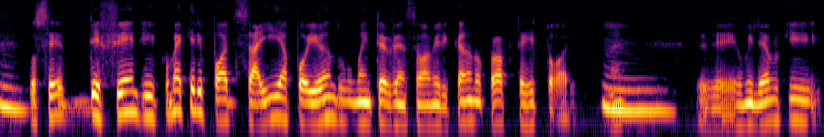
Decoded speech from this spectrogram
hum. Você defende como é que ele pode sair apoiando uma intervenção americana no próprio território. Né? Hum. Quer dizer, eu me lembro que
